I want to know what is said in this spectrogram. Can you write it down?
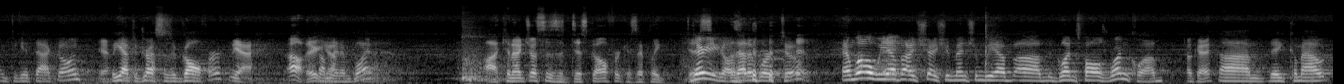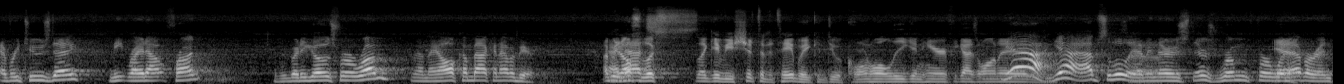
like to get that going. Yeah. But you have to dress as a golfer. Yeah. Oh, there you Come go. in and play. Uh, can I dress as a disc golfer? Because I play disc. There you go. That'd work too. And well, we have, I, sh- I should mention, we have uh, the Glens Falls Run Club. Okay. Um, they come out every Tuesday, meet right out front. Everybody goes for a run, and then they all come back and have a beer. I mean, and it also looks like if you shift to the table, you could do a cornhole league in here if you guys want wanted. Yeah, yeah, absolutely. I mean, there's there's room for Yeah. whatever, and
